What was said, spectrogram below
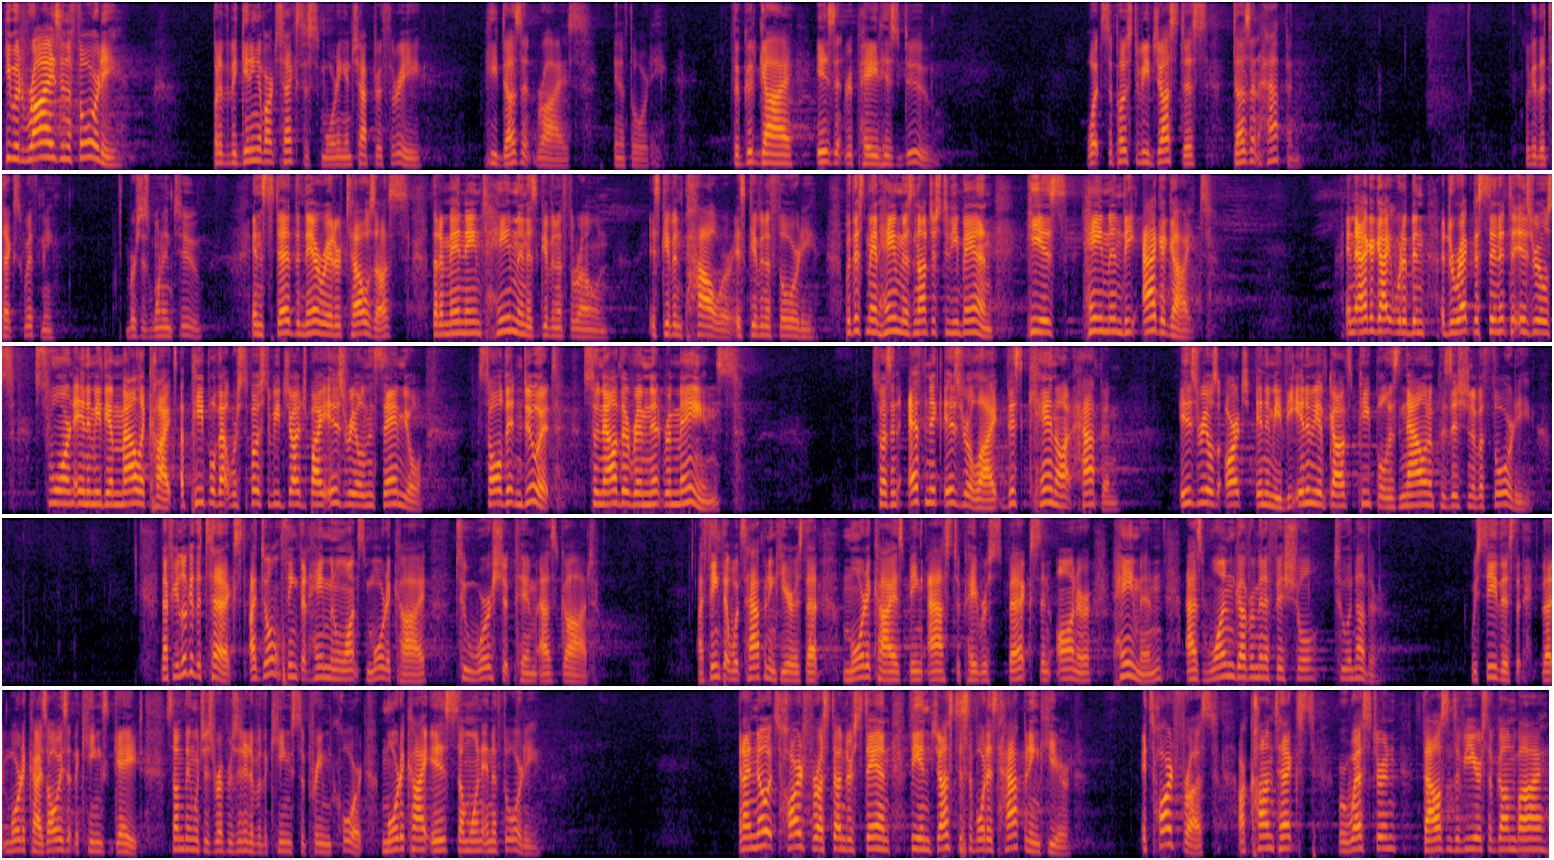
He would rise in authority. But at the beginning of our text this morning in chapter 3, he doesn't rise in authority. The good guy isn't repaid his due. What's supposed to be justice doesn't happen. Look at the text with me, verses 1 and 2. Instead, the narrator tells us that a man named Haman is given a throne, is given power, is given authority. But this man, Haman, is not just any man, he is Haman the Agagite. An Agagite would have been a direct descendant to Israel's sworn enemy, the Amalekites, a people that were supposed to be judged by Israel and Samuel. Saul didn't do it, so now the remnant remains. So, as an ethnic Israelite, this cannot happen. Israel's arch enemy, the enemy of God's people, is now in a position of authority. Now, if you look at the text, I don't think that Haman wants Mordecai to worship him as God. I think that what's happening here is that Mordecai is being asked to pay respects and honor Haman as one government official to another. We see this that, that Mordecai is always at the king's gate, something which is representative of the king's supreme court. Mordecai is someone in authority. And I know it's hard for us to understand the injustice of what is happening here. It's hard for us. Our context, we're Western, thousands of years have gone by.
